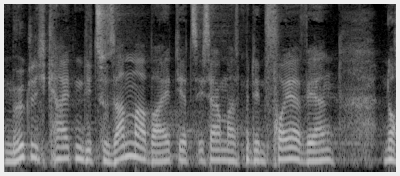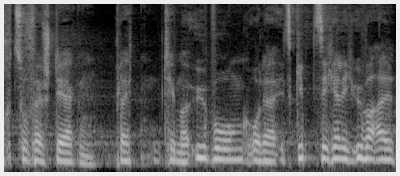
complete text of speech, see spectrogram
Möglichkeiten, die Zusammenarbeit jetzt, ich sage mal, mit den Feuerwehren noch zu verstärken? Vielleicht Thema Übung oder es gibt sicherlich überall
